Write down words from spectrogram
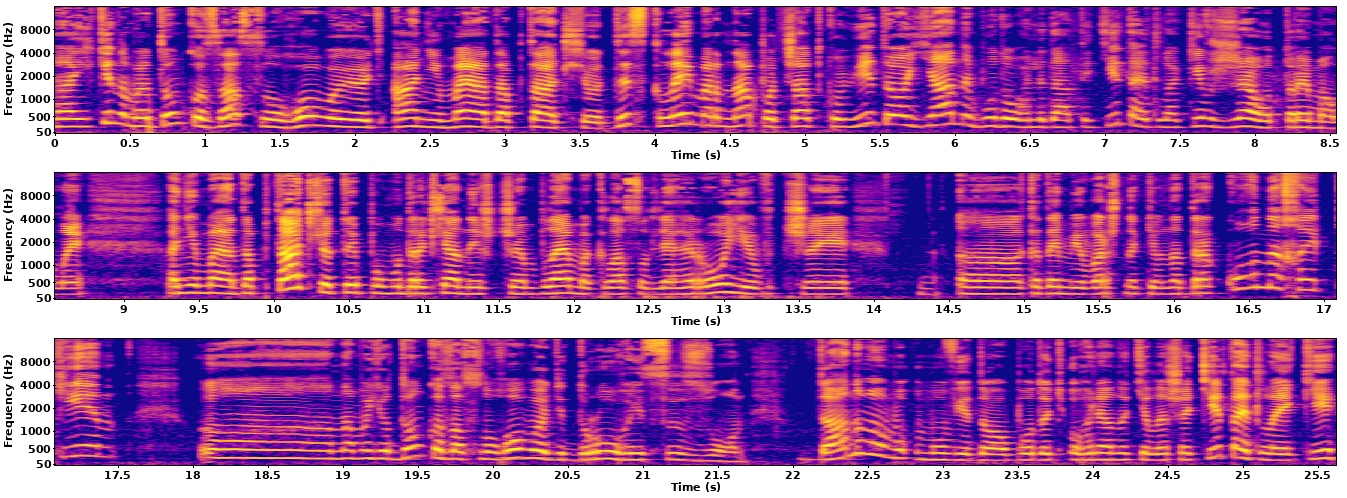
які, на мою думку, заслуговують аніме-адаптацію. Дисклеймер на початку відео. Я не буду оглядати ті тайтли, які вже отримали аніме-адаптацію, типу Мудреця нижчої емблеми класу для героїв чи е, Академії вершників на драконах, які на мою думку, заслуговують другий сезон. В даному відео будуть оглянуті лише ті тайтли, які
